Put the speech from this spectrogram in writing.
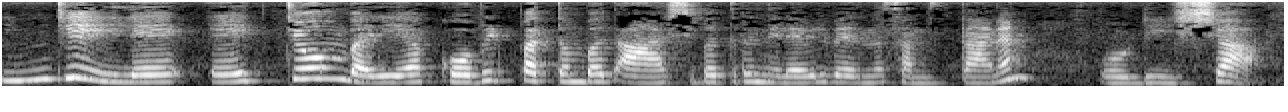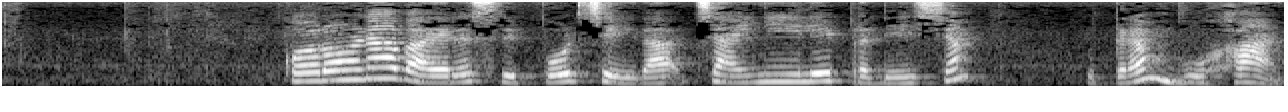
ഇന്ത്യയിലെ ഏറ്റവും വലിയ കോവിഡ് പത്തൊമ്പത് ആശുപത്രി നിലവിൽ വരുന്ന സംസ്ഥാനം ഒഡീഷ. കൊറോണ വൈറസ് റിപ്പോർട്ട് ചെയ്ത ചൈനയിലെ പ്രദേശം ഉത്തരം വുഹാൻ.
